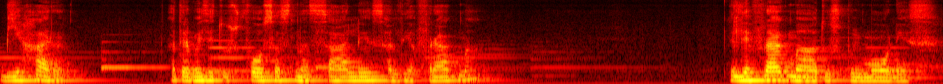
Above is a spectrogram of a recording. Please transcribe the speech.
viajar a través de tus fosas nasales al diafragma, del diafragma a tus pulmones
